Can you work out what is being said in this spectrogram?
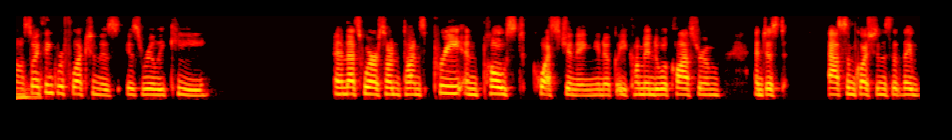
Uh, so I think reflection is is really key. And that's where sometimes pre and post questioning, you know, you come into a classroom and just ask some questions that they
